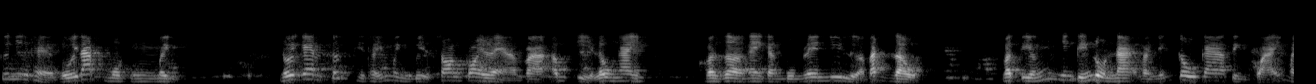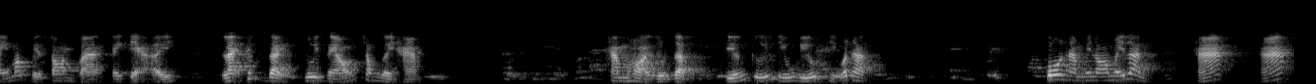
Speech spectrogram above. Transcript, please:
cứ như thể đối đáp một mình. Nỗi ghen tức thì thấy mình bị son coi rẻ và âm ỉ lâu ngay, và giờ ngày càng bùng lên như lửa bắt dầu và tiếng, những tiếng đồn đại và những câu ca tình quái, máy móc về son và cái kẻ ấy lại thức dậy vui réo trong người hàm. Hàm hỏi dồn dập, tiếng cứ líu víu thì uất hận. Cô nằm với nó mấy lần? Hả? Hả?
